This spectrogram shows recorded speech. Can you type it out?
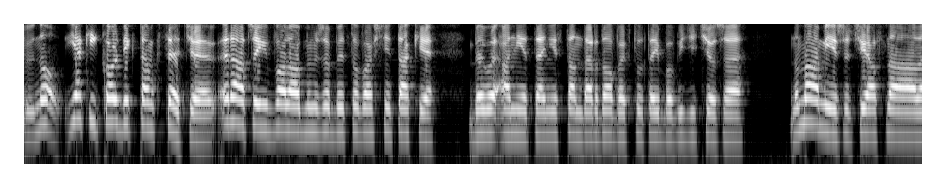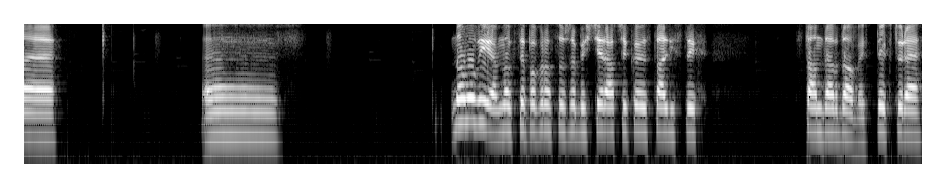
No, jakikolwiek tam chcecie. Raczej wolałbym, żeby to właśnie takie były, a nie te niestandardowe tutaj, bo widzicie, że no mam je rzecz jasna, ale Eee... No mówiłem, no chcę po prostu, żebyście raczej korzystali z tych standardowych, tych, które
